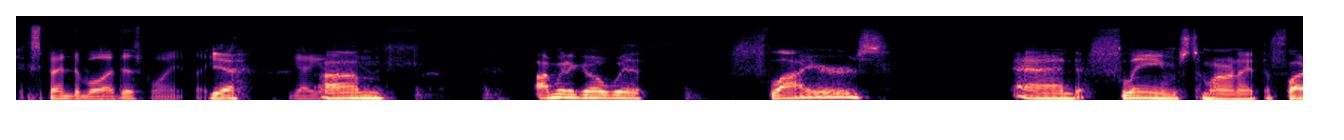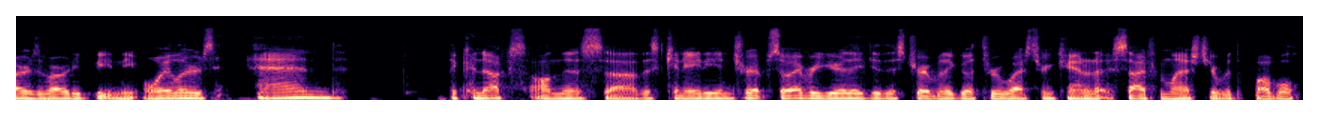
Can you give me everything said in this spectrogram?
expendable at this point. Like, Yeah. you gotta get it Um, I'm going to go with Flyers and Flames tomorrow night. The Flyers have already beaten the Oilers and the Canucks on this uh, this Canadian trip. So every year they do this trip where they go through Western Canada. Aside from last year with the bubble,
